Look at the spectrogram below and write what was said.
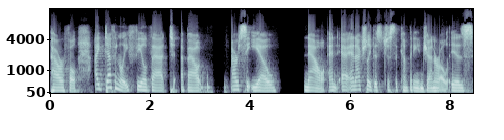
powerful. I definitely feel that about our CEO now and and actually this just the company in general is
